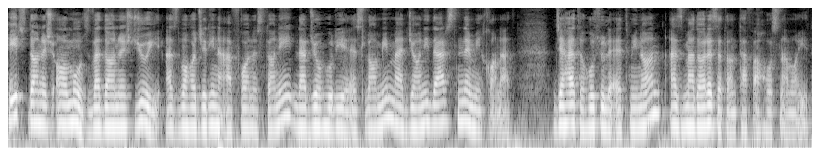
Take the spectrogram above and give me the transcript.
هیچ دانش آموز و دانشجویی از مهاجرین افغانستانی در جمهوری اسلامی مجانی درس نمی‌خواند. جهت حصول اطمینان از مدارستان تفحص نمایید.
